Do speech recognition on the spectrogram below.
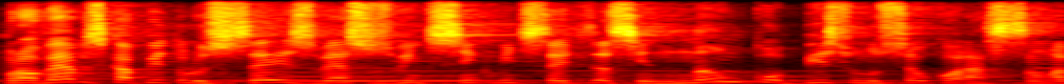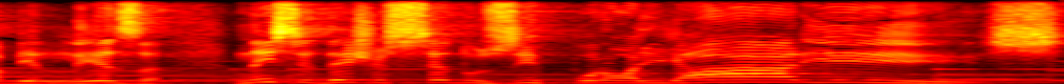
Provérbios capítulo 6, versos 25 e 26 diz assim: Não cobice no seu coração a beleza, nem se deixe seduzir por olhares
